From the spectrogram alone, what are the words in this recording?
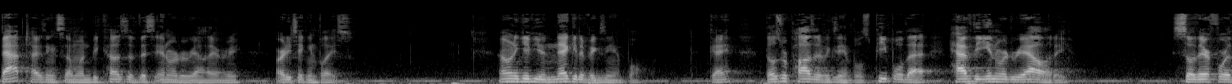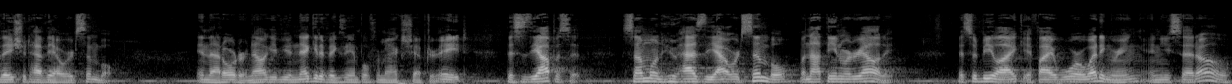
baptizing someone because of this inward reality already, already taking place. I want to give you a negative example. Okay? Those were positive examples. People that have the inward reality. So therefore they should have the outward symbol in that order. Now I'll give you a negative example from Acts chapter 8. This is the opposite. Someone who has the outward symbol but not the inward reality. This would be like if I wore a wedding ring and you said, "Oh,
